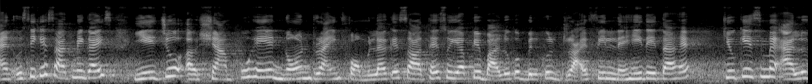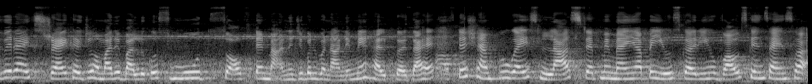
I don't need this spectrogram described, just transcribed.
एंड उसी के साथ में गाइस ये जो शैम्पू है, ये नॉन ड्राइंग फॉर्मूला के साथ है सो ये आपके बालों को बिल्कुल ड्राई फील नहीं देता है। क्योंकि इसमें एलोवेरा एक्सट्रैक्ट है जो हमारे बालों को स्मूथ, सॉफ्ट एंड मैनेजेबल बनाने में हेल्प करता है। After shampoo guys last step में मैं यहाँ पे यूज़ कर रही हूँ वाउ स्किन साइंस का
